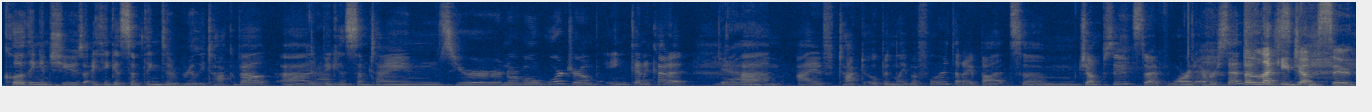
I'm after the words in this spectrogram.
clothing and shoes, I think, is something to really talk about uh, Yeah. because sometimes your normal wardrobe ain't gonna cut it. Yeah. Um, I've talked openly before that I bought some jumpsuits that I've worn ever since. the lucky s- jumpsuits.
